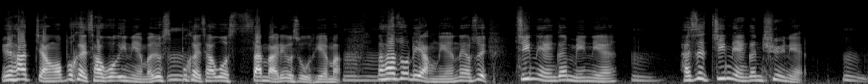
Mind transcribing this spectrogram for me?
因为他讲哦，不可以超过一年嘛，就是不可以超过三百六十五天嘛。那他说两年内，所以今年跟明年，嗯。还是今年跟去年，嗯，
